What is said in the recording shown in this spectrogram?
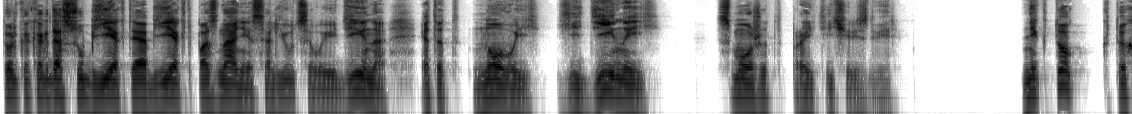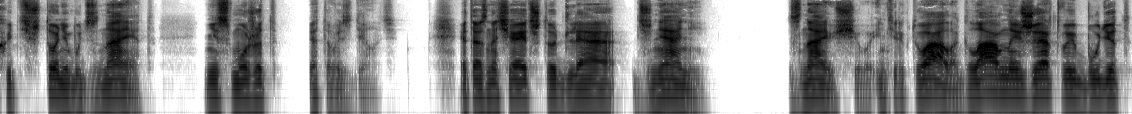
только когда субъект и объект познания сольются воедино, этот новый единый сможет пройти через дверь. Никто, кто хоть что-нибудь знает, не сможет этого сделать. Это означает, что для джняни, знающего, интеллектуала, главной жертвой будет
